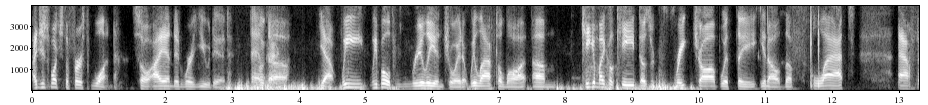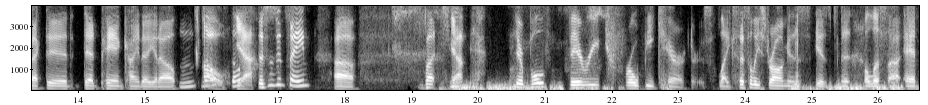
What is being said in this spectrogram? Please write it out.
I just watched the first one, so I ended where you did, and Okay. uh, yeah, we we both really enjoyed it. We laughed a lot. Um, Keegan Michael Key does a great job with the you know the flat, affected, deadpan kind of you know. "Mm, no, Oh, no, yeah. this is insane. Uh, but he, Yeah. they're both very tropey characters. Like Cecily Strong is is M- Melissa, and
